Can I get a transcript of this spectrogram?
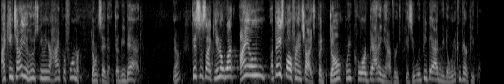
I can tell you who's giving a high performer. Don't say that. That'd be bad. You know? This is like, you know what? I own a baseball franchise, but don't record batting average because it would be bad. We don't want to compare people.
